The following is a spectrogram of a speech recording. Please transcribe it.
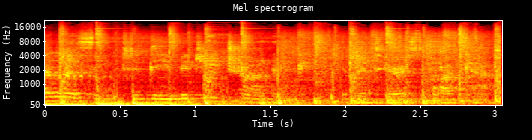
are listening to David G. Tronic, the Terrace Podcast.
